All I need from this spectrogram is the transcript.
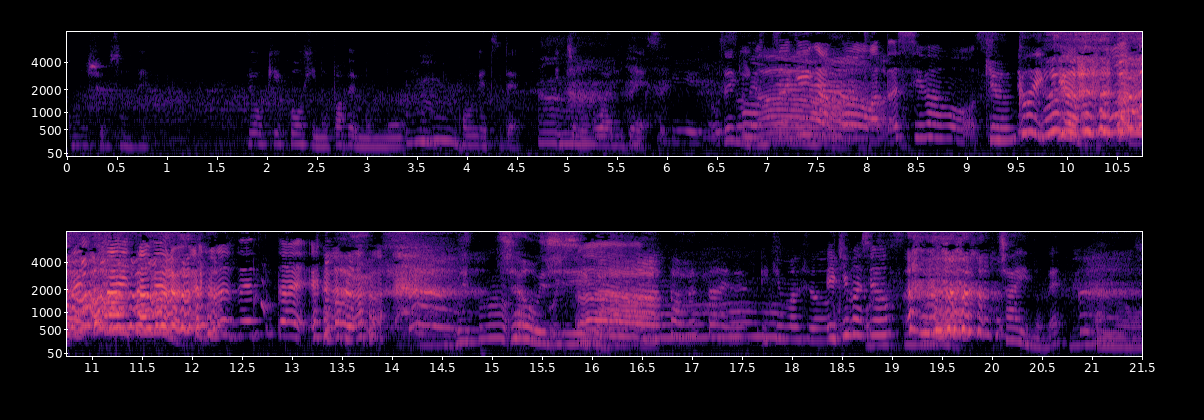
今週そうね陽気コーヒーのパフェももう今月で一部終わりで。次もう次ががもう私はもうキュン。すごいキュン。もう絶対食べる。絶対ちゃ美味しいから。食べたいです。行きましょう。行きましょう。チャイのねあの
